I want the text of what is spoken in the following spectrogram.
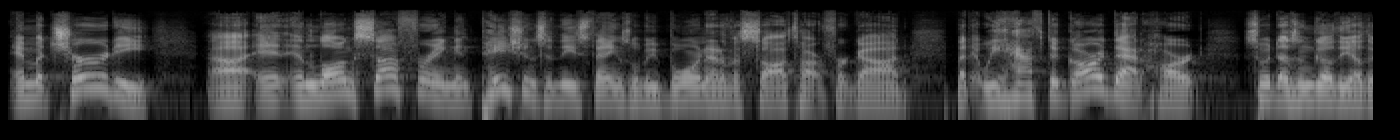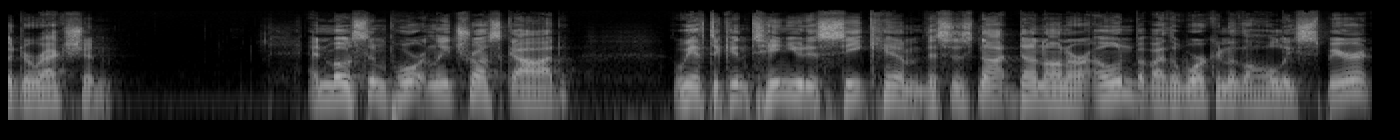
And maturity uh, and, and long suffering and patience in these things will be born out of a soft heart for God. But we have to guard that heart so it doesn't go the other direction. And most importantly, trust God. We have to continue to seek Him. This is not done on our own, but by the working of the Holy Spirit.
